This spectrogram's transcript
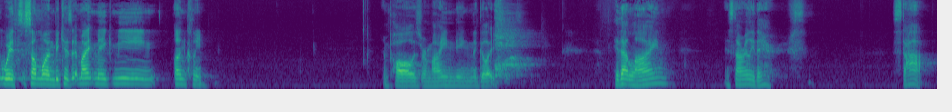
with someone because it might make me unclean. And Paul is reminding the Galatians hey, that line, it's not really there. Stop.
